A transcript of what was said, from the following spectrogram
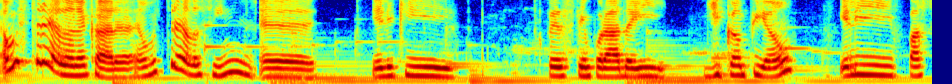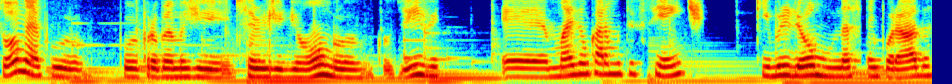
É uma estrela, né, cara? É uma estrela, assim. É... Ele que fez essa temporada aí de campeão. Ele passou, né, por, por problemas de, de cirurgia de ombro, inclusive. É, mas é um cara muito eficiente, que brilhou nessa temporada.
